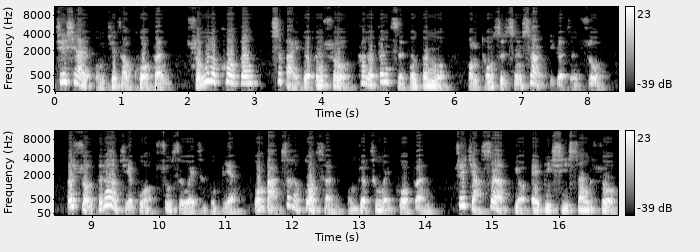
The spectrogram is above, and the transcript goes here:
接下来，我们介绍扩分。所谓的扩分，是把一个分数，它的分子跟分母，我们同时乘上一个整数。而所得到的结果数值维持不变，我们把这个过程我们就称为扩分。所以假设有 a、b、c 三个数，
